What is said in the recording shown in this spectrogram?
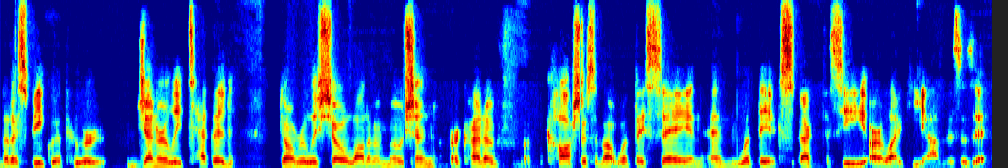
that I speak with who are generally tepid, don't really show a lot of emotion, are kind of cautious about what they say and and what they expect to see are like, yeah, this is it.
